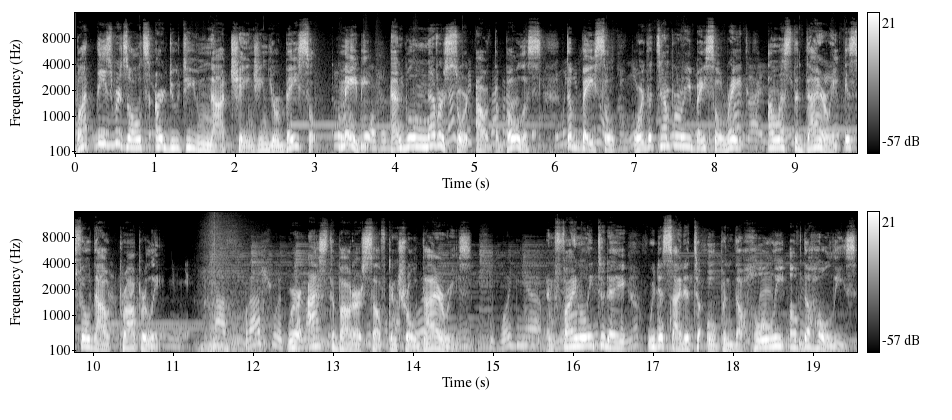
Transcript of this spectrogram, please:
But these results are due to you not changing your basal. Maybe, and we'll never sort out the bolus, the basal, or the temporary basal rate unless the diary is filled out properly. We're asked about our self control diaries. And finally, today, we decided to open the Holy of the Holies.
